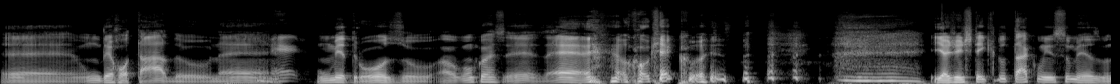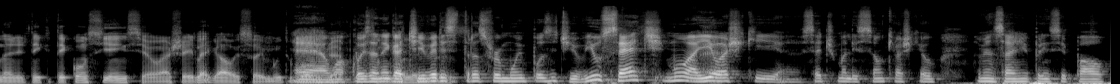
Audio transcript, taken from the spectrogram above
é, um derrotado, né? Um medroso, alguma coisa. É, qualquer coisa. E a gente tem que lutar com isso mesmo, né? A gente tem que ter consciência. Eu achei legal isso aí, muito bom. É, uma coisa negativa ele se transformou em positivo. E o sétimo, aí é. eu acho que a sétima lição, que eu acho que é a mensagem principal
